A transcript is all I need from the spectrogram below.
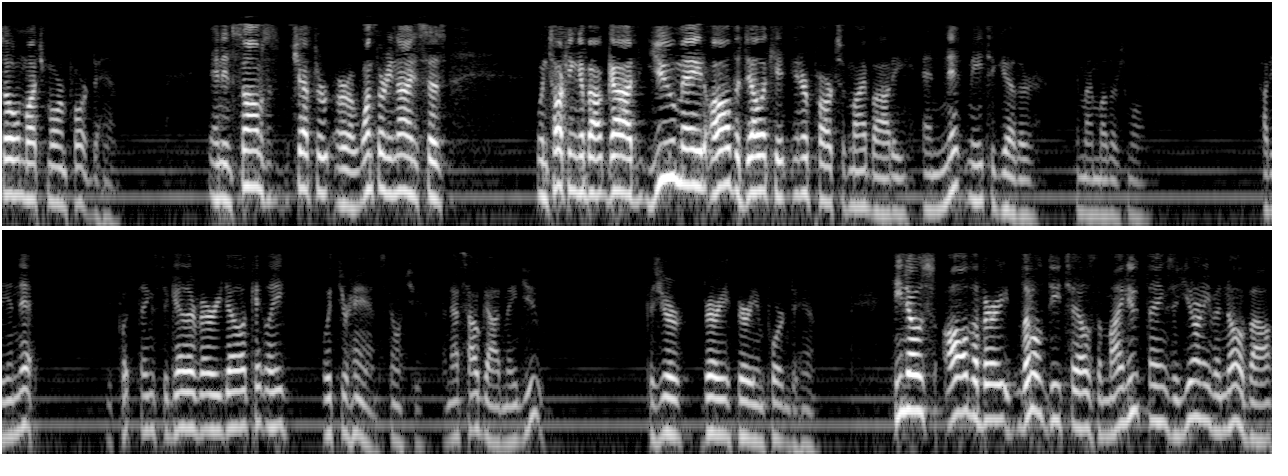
so much more important to Him. And in Psalms chapter or 139, it says, when talking about God, you made all the delicate inner parts of my body and knit me together in my mother's womb. How do you knit? You put things together very delicately with your hands, don't you? And that's how God made you. Because you're very, very important to Him. He knows all the very little details, the minute things that you don't even know about.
